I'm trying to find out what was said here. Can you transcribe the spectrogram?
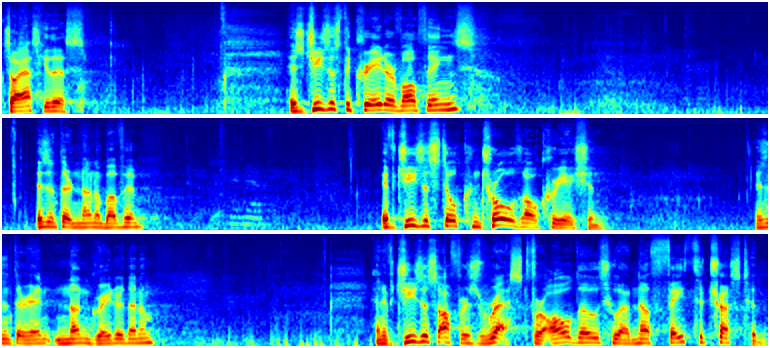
So I ask you this Is Jesus the creator of all things? Isn't there none above him? If Jesus still controls all creation, isn't there none greater than him? And if Jesus offers rest for all those who have enough faith to trust him,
